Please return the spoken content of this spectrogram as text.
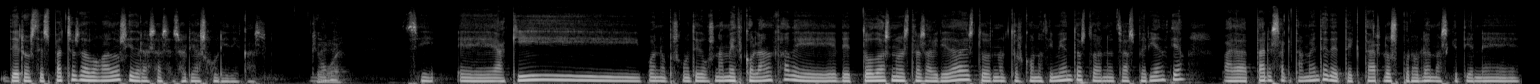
de los despachos de abogados y de las asesorías jurídicas. Qué guay. Sí, eh, aquí, bueno, pues como te digo, es una mezcolanza de, de, todas nuestras habilidades, todos nuestros conocimientos, toda nuestra experiencia para adaptar exactamente, detectar los problemas que tiene,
